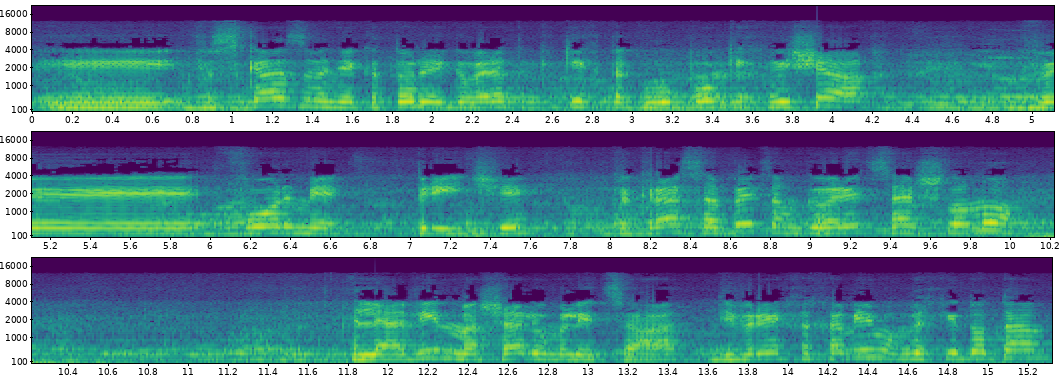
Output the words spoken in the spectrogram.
э, высказывания, которые говорят о каких-то глубоких вещах, в форме притчи. Как раз об этом говорит царь Шломо. Лявин Машалю Малица, Диврей Хахамим Вехидотам.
